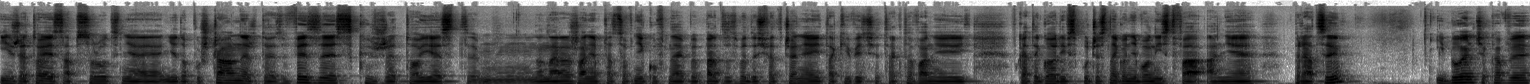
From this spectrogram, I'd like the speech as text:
i że to jest absolutnie niedopuszczalne, że to jest wyzysk, że to jest mm, no, narażanie pracowników na jakby bardzo złe doświadczenia i takie, wiecie, traktowanie ich kategorii współczesnego niewolnictwa, a nie pracy. I byłem ciekawy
